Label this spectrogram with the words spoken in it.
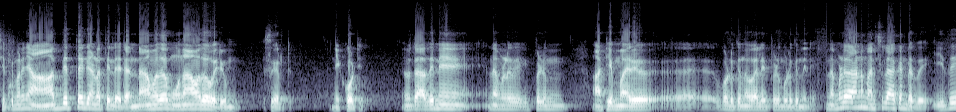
ശരിക്കും പറഞ്ഞാൽ ആദ്യത്തെ ഗണത്തിൽ രണ്ടാമതോ മൂന്നാമതോ വരും സിഗരറ്റ് നിക്കോട്ടിൻ. എന്നിട്ട് അതിനെ നമ്മൾ ഇപ്പോഴും ആട്യന്മാർ കൊടുക്കുന്ന പോലെ ഇപ്പോഴും കൊടുക്കുന്നില്ലേ? നമ്മളാണ് മനസ്സിലാക്കേണ്ടത് ഇത്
